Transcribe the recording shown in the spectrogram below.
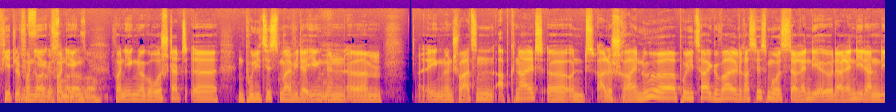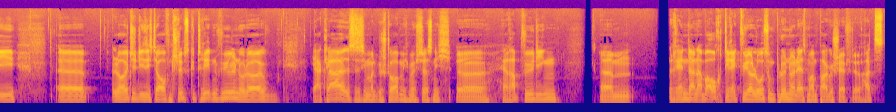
Viertel von, ir von, irg so. von irgendeiner Großstadt äh, ein Polizist mal wieder irgendeinen, ähm, irgendeinen Schwarzen abknallt äh, und alle schreien, nur Polizei, Gewalt, Rassismus, da rennen die, da rennen die dann die äh, Leute, die sich da auf den Schlips getreten fühlen oder ja klar, es ist jemand gestorben, ich möchte das nicht äh, herabwürdigen. Ähm, rennen dann aber auch direkt wieder los und plündern erstmal ein paar Geschäfte. Hat's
